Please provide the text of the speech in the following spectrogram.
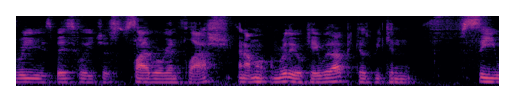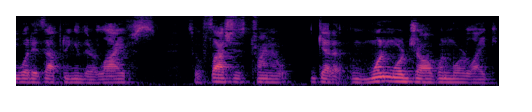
three is basically just Cyborg and Flash, and I'm I'm really okay with that because we can f- see what is happening in their lives. So Flash is trying to get a, one more job, one more like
